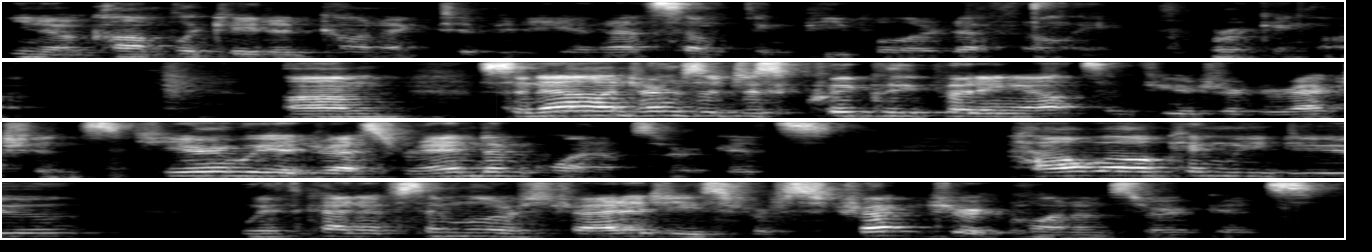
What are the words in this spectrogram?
you know, complicated connectivity. And that's something people are definitely working on. Um, so now in terms of just quickly putting out some future directions, here we address random quantum circuits. How well can we do with kind of similar strategies for structured quantum circuits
